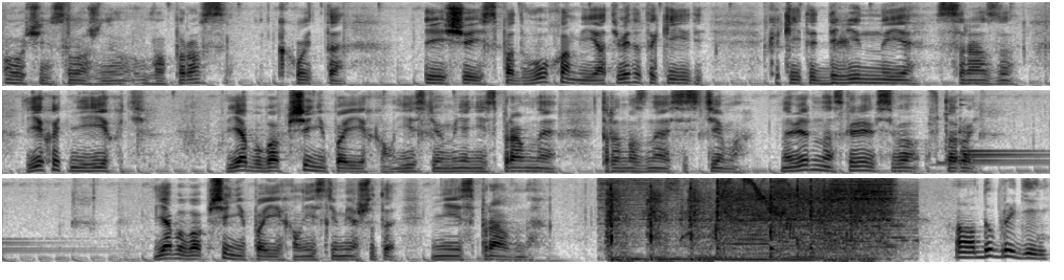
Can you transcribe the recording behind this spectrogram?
Очень сложный вопрос. Какой-то еще и с подвохом, и ответы такие какие-то длинные сразу. Ехать, не ехать. Я бы вообще не поехал, если у меня неисправная тормозная система. Наверное, скорее всего, второй. Я бы вообще не поехал, если у меня что-то неисправно. А, Добрый день.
